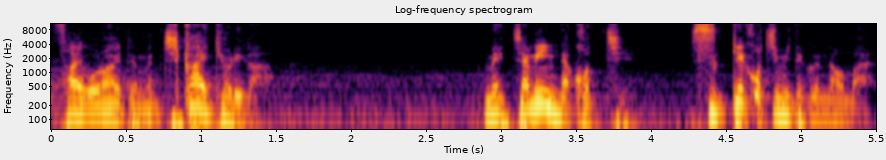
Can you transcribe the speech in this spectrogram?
最後のアイテム近い距離が。めっちゃ見んなこっち。すっげえこっち見てくんなお前。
